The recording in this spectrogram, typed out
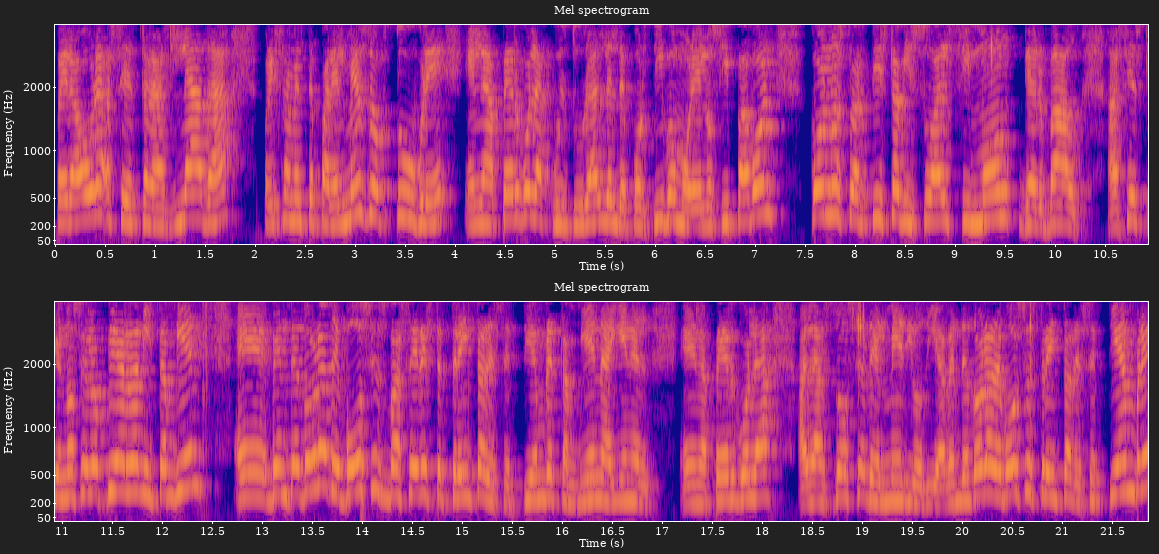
pero ahora se traslada precisamente para el mes de octubre en la pérgola cultural del Deportivo Morelos y Pavón con nuestro artista visual Simón Gerbau. Así es que no se lo pierdan. Y también eh, Vendedora de Voces va a ser este 30 de septiembre también ahí en, el, en la pérgola a las 12 del mediodía. Vendedora de Voces 30 de septiembre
